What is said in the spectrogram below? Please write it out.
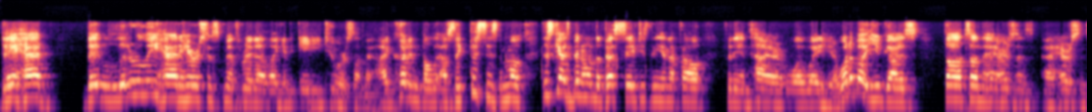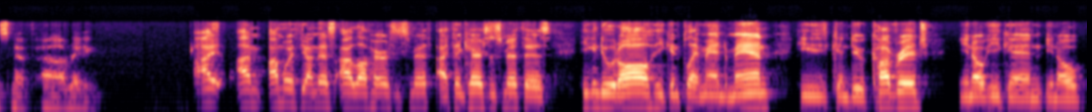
they had they literally had Harrison Smith rated at like an 82 or something. I couldn't believe. I was like, this is the most. This guy's been one of the best safeties in the NFL for the entire way here. What about you guys? Thoughts on the Harrison uh, Harrison Smith uh, rating? I I'm I'm with you on this. I love Harrison Smith. I think Harrison Smith is he can do it all. He can play man to man. He can do coverage. You know, he can you know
